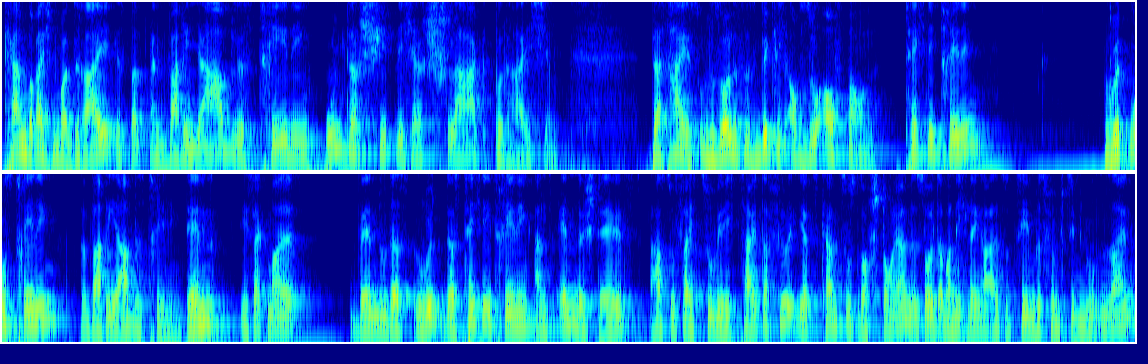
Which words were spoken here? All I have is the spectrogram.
Kernbereich Nummer drei ist dann ein variables Training unterschiedlicher Schlagbereiche. Das heißt, und du solltest es wirklich auch so aufbauen: Techniktraining, Rhythmustraining, variables Training. Denn ich sag mal, wenn du das, das Techniktraining ans Ende stellst, hast du vielleicht zu wenig Zeit dafür. Jetzt kannst du es noch steuern, es sollte aber nicht länger als so 10 bis 15 Minuten sein.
